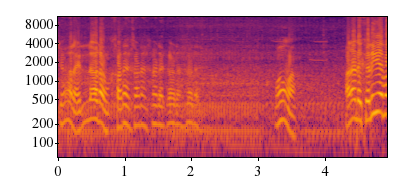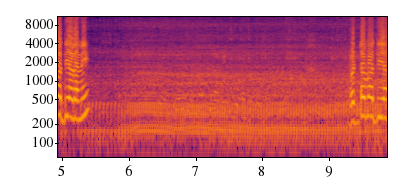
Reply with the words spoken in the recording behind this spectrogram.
கேரளா எல்லா இடம் கடை கடை கடை கடை கடை. ஓமா அண்ணாட கழுவியை பார்த்தியாடா நீ? வெட்ட பாத்தியா?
